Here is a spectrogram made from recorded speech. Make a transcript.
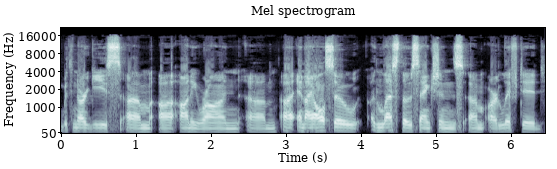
with Nargis um, uh, on Iran, um, uh, and I also, unless those sanctions um, are lifted,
